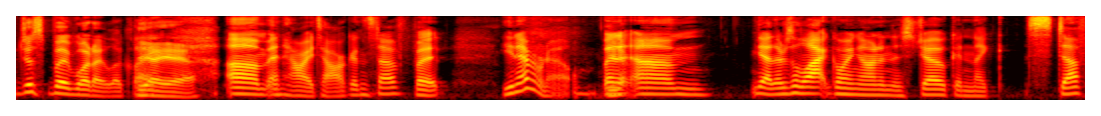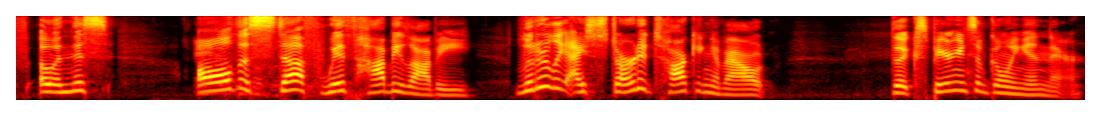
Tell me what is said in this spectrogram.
just by what I look like. Yeah, yeah, um and how I talk and stuff but you never know. But um yeah there's a lot going on in this joke and like stuff. Oh and this all the stuff with Hobby Lobby literally I started talking about the experience of going in there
